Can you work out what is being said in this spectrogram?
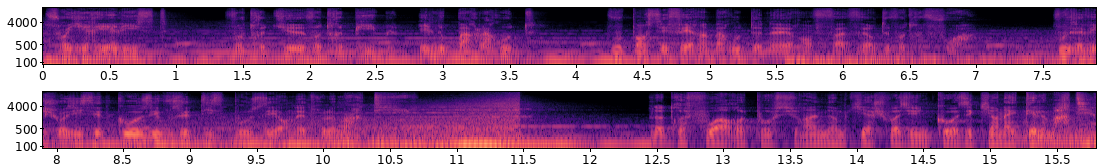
Soyez réaliste. Votre Dieu, votre Bible, il nous barre la route. Vous pensez faire un baroud d'honneur en faveur de votre foi. Vous avez choisi cette cause et vous êtes disposé à en être le martyr. Notre foi repose sur un homme qui a choisi une cause et qui en a été le martyr.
